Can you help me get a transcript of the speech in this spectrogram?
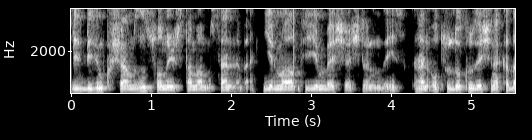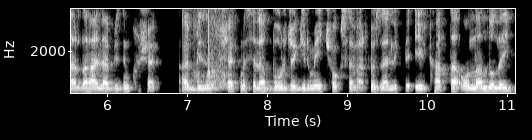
Biz bizim kuşağımızın sonuyuz tamam mı senle ben. 26-25 yaşlarındayız. Hani 39 yaşına kadar da hala bizim kuşak. Abi bizim kuşak mesela borca girmeyi çok sever. Özellikle ilk hatta ondan dolayı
